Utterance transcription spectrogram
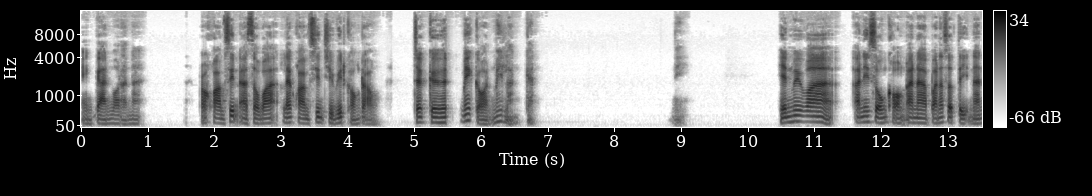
แห่งการมรณะ เพราะความสิ้นอาสวะและความสิ้นชีวิตของเรา จะเกิดไม่ก่อนไม่หลังกัน นี่ เห็นไหมว่าอานิสงส์ของอนาปนสตินั้น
